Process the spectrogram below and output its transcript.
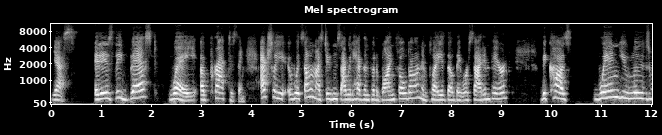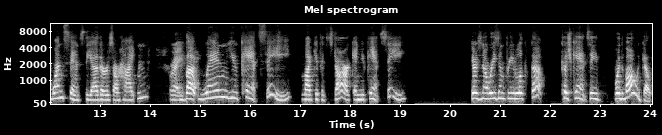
Yes. It is the best way of practicing. Actually, with some of my students, I would have them put a blindfold on and play as though they were sight impaired because when you lose one sense, the others are heightened. Right. But when you can't see, like if it's dark and you can't see, there's no reason for you to look up because you can't see where the ball would go.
